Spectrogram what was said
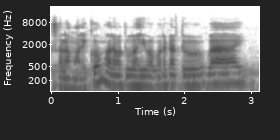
Assalamualaikum warahmatullahi wabarakatuh. Bye.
